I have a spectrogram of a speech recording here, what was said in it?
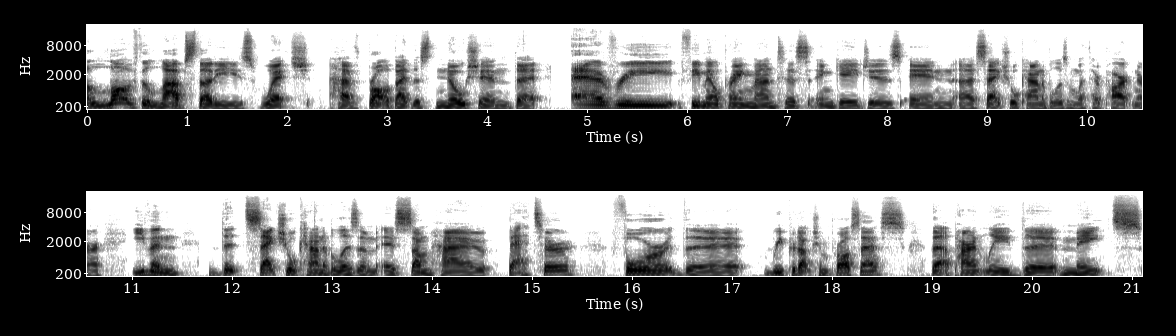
a lot of the lab studies which have brought about this notion that every female praying mantis engages in uh, sexual cannibalism with her partner, even that sexual cannibalism is somehow better for the reproduction process that apparently the mates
